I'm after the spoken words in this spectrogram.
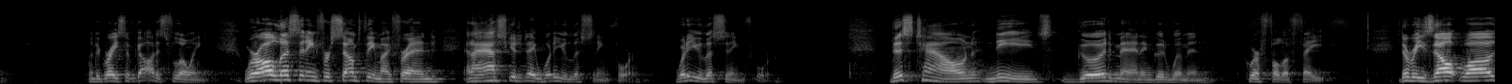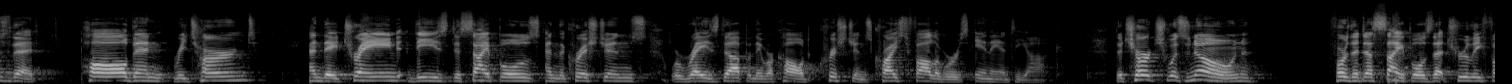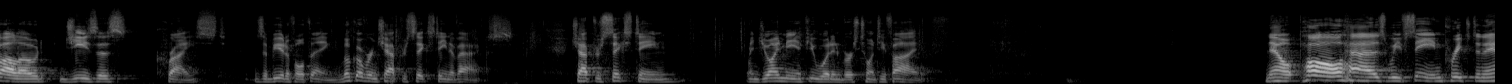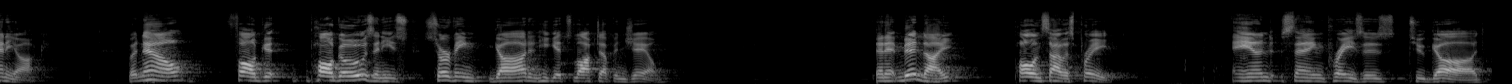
The grace of God is flowing. We're all listening for something, my friend, and I ask you today, what are you listening for? What are you listening for? This town needs good men and good women who are full of faith. The result was that Paul then returned and they trained these disciples, and the Christians were raised up, and they were called Christians, Christ followers in Antioch. The church was known for the disciples that truly followed Jesus Christ. It's a beautiful thing. Look over in chapter 16 of Acts. Chapter 16, and join me if you would in verse 25. Now, Paul has, we've seen, preached in Antioch. But now, Paul goes and he's serving God and he gets locked up in jail. And at midnight, Paul and Silas prayed and sang praises to God,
